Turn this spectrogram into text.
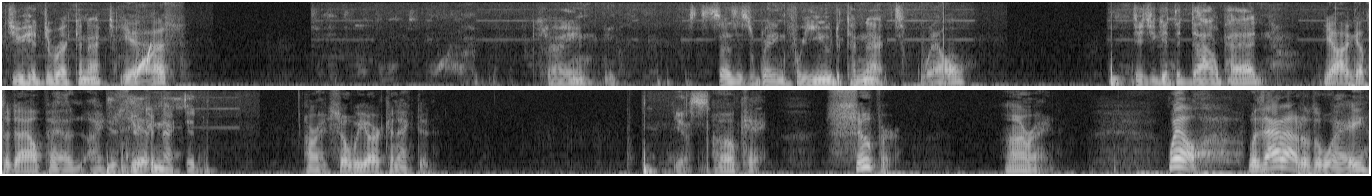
did you hit direct connect? yes. Okay. It says it's waiting for you to connect. Well, Did you get the dial pad? Yeah, I got the dial pad. I just You're hit. connected. All right, so we are connected. Yes. Okay. Super. All right. Well, with that out of the way,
